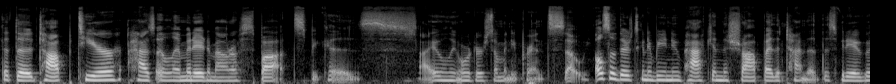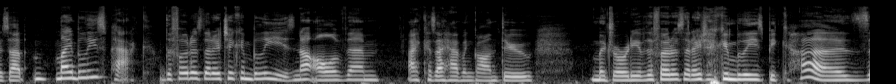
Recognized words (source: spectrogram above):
that the top tier has a limited amount of spots because I only order so many prints. So, also, there's going to be a new pack in the shop by the time that this video goes up. My Belize pack. The photos that I took in Belize, not all of them, because I, I haven't gone through majority of the photos that I took in Belize because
